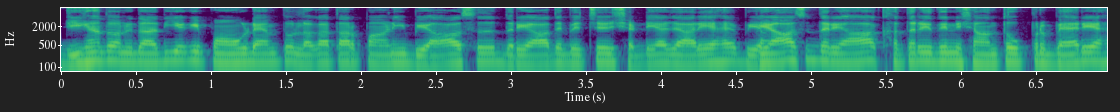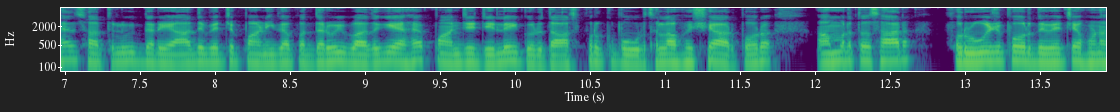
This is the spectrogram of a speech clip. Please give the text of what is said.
ਜੀ ਹਾਂ, ਤੁਹਾਨੂੰ ਦੱਸ ਦਈਏ ਕਿ ਪੌਂਗ ਡੈਮ ਤੋਂ ਲਗਾਤਾਰ ਪਾਣੀ ਬਿਆਸ ਦਰਿਆ ਦੇ ਵਿੱਚ ਛੱਡਿਆ ਜਾ ਰਿਹਾ ਹੈ। ਬਿਆਸ ਦਰਿਆ ਖਤਰੇ ਦੇ ਨਿਸ਼ਾਨ ਤੋਂ ਉੱਪਰ ਵਹਿ ਰਿਹਾ ਹੈ। ਸਤਲੁਜ ਦਰਿਆ ਦੇ ਵਿੱਚ ਪਾਣੀ ਦਾ ਪੱਧਰ ਵੀ ਵੱਧ ਗਿਆ ਹੈ। ਪੰਜ ਜ਼ਿਲ੍ਹੇ ਗੁਰਦਾਸਪੁਰ, ਕਪੂਰਥਲਾ, ਹੁਸ਼ਿਆਰਪੁਰ, ਅੰਮ੍ਰਿਤਸਰ, ਫਿਰੋਜ਼ਪੁਰ ਦੇ ਵਿੱਚ ਹੁਣ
